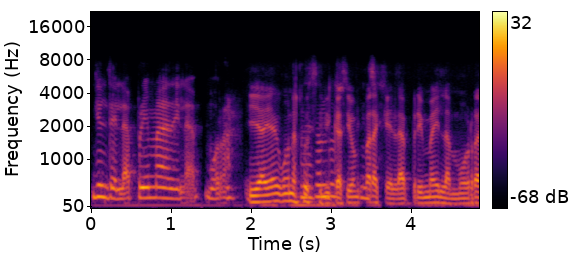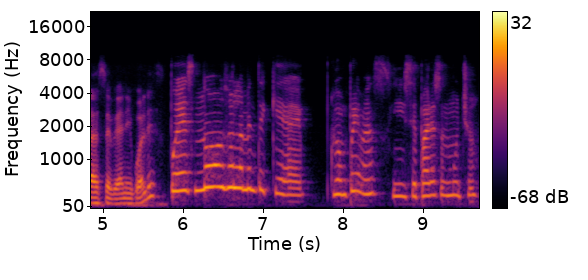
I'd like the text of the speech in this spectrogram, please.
y el de la prima de la morra. ¿Y hay alguna justificación para que la prima y la morra se vean iguales? Pues no, solamente que son primas y se parecen mucho.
